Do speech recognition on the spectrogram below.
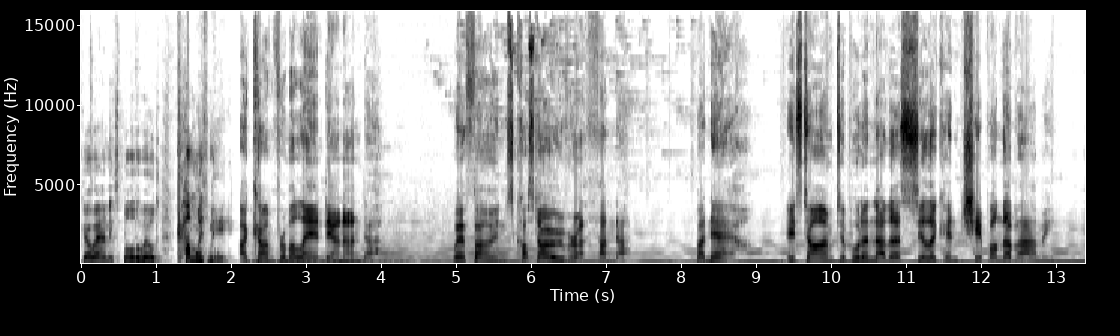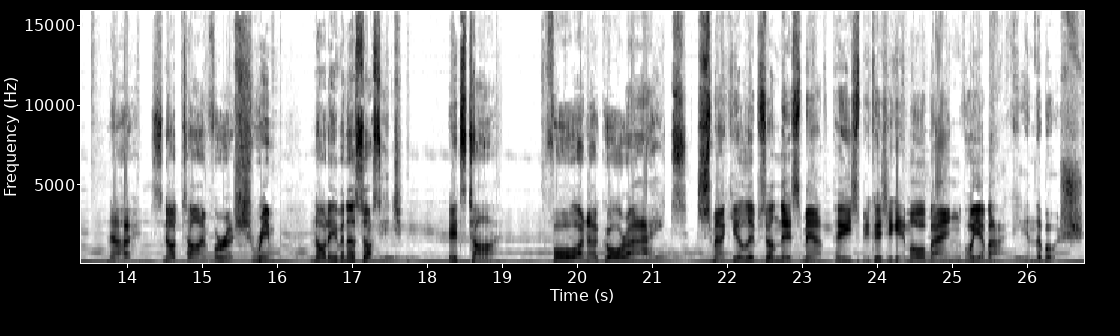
go out and explore the world. Come with me. I come from a land down under, where phones cost over a thunder. But now, it's time to put another silicon chip on the Barbie. No, it's not time for a shrimp, not even a sausage. It's time for an Agora 8. Smack your lips on this mouthpiece because you get more bang for your buck in the bush.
